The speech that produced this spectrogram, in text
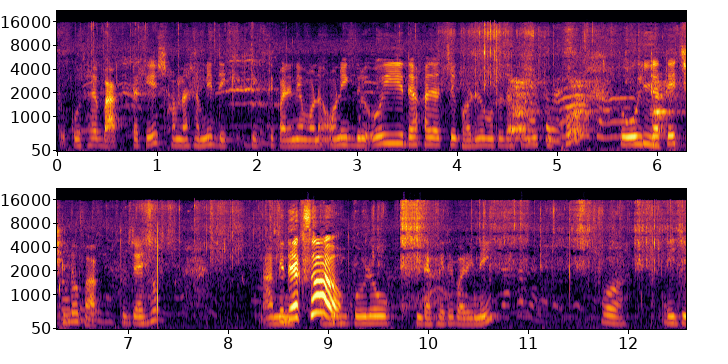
তো কোথায় বাঘটাকে সামনাসামনি দেখ- দেখতে পারি না। মানে অনেক দূরে, ওই দেখা যাচ্ছে ঘরের মতো, দেখা যাচ্ছে তো ওইটাতে ছিল বাঘ। তো যাই হোক আমি দেখছ? করেও দেখাতে পারিনি ও। এই যে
